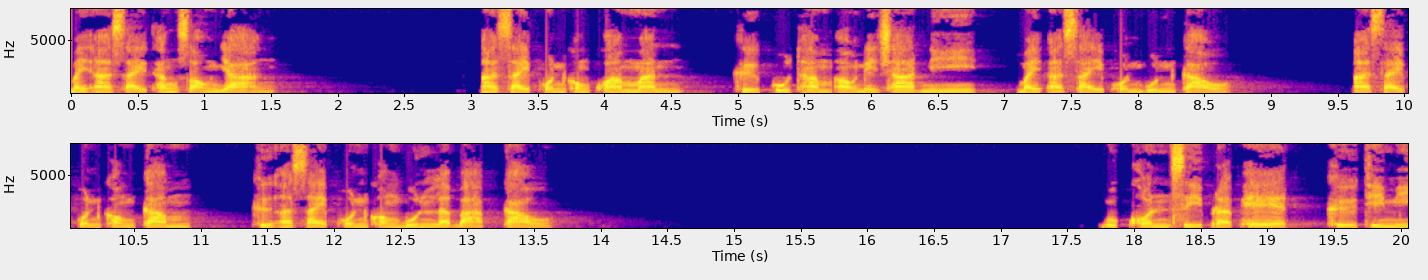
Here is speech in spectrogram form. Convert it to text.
ไม่อาศัยทั้งสองอย่าง อาศัยผลของความมันคือผู้ทำเอาในชาตินี้ ไม่อาศัยผลบุญเก่า อาศัยผลของกรรม คืออาศัยผลของบุญและบาปเก่า บุคคลสี่ประเภท คือที่มี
